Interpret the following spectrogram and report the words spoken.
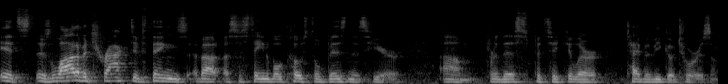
it's, there's a lot of attractive things about a sustainable coastal business here um, for this particular type of ecotourism.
